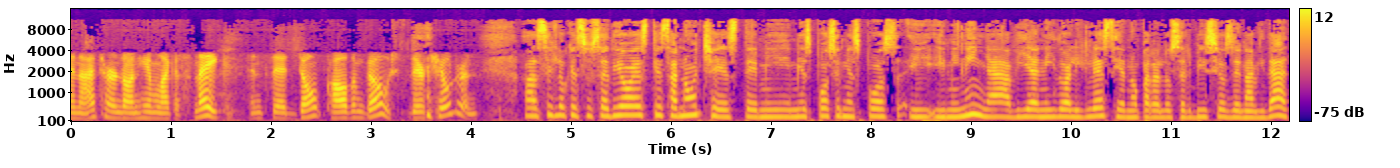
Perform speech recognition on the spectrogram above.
And I turned on him like a snake and said, "Don't call them ghosts; they're children." Así lo que sucedió es que esa noche este mi, mi esposo y mi esposa y, y mi niña habían ido a la iglesia no para los servicios de Navidad.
